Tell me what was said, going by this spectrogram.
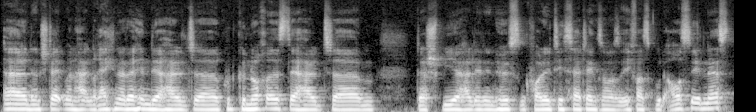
Äh, dann stellt man halt einen Rechner dahin, der halt äh, gut genug ist, der halt ähm, das Spiel halt in den höchsten Quality-Settings und was ich was gut aussehen lässt.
